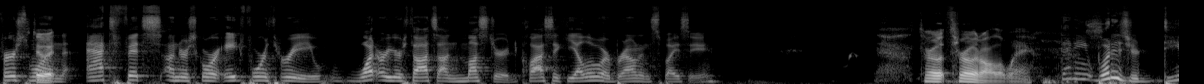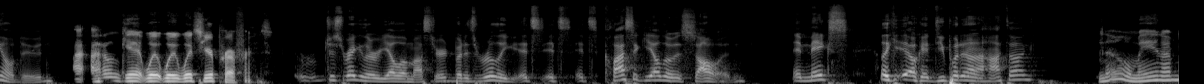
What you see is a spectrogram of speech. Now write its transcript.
1st one at Fitz underscore eight four three. What are your thoughts on mustard? Classic yellow or brown and spicy? Throw it, throw it all away. Denny, what is your deal, dude? I, I don't get. Wait, wait, what's your preference? Just regular yellow mustard, but it's really it's it's it's classic yellow is solid. It makes like okay. Do you put it on a hot dog? No, man. I've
